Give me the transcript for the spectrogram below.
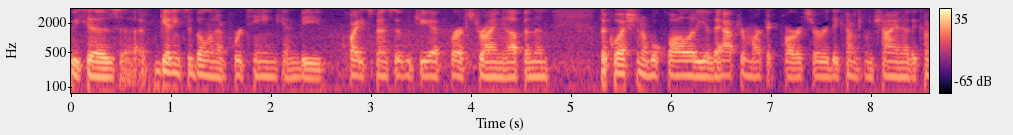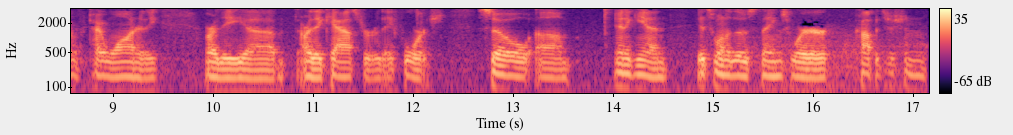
because uh, getting to build an M14 can be quite expensive with GI parts drying up and then the questionable quality of the aftermarket parts, or they coming from China, they coming from Taiwan, are they are they uh, are they cast or are they forged? So, um, and again, it's one of those things where competition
